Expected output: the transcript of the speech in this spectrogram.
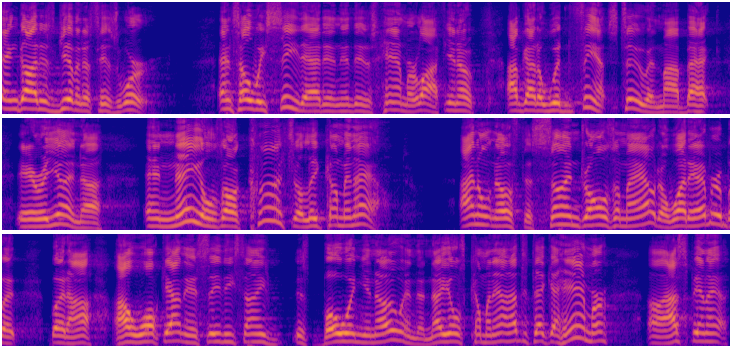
And God has given us His Word. And so we see that in, in this hammer life. You know, I've got a wooden fence too in my back area, and, uh, and nails are constantly coming out. I don't know if the sun draws them out or whatever, but, but I, I'll walk out and see these things just bowing, you know, and the nails coming out. I have to take a hammer. Uh, I spend a,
